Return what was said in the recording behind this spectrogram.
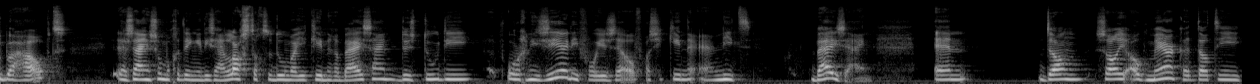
überhaupt. Er zijn sommige dingen die zijn lastig te doen waar je kinderen bij zijn. Dus doe die, organiseer die voor jezelf als je kinderen er niet bij zijn. En dan zal je ook merken dat die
